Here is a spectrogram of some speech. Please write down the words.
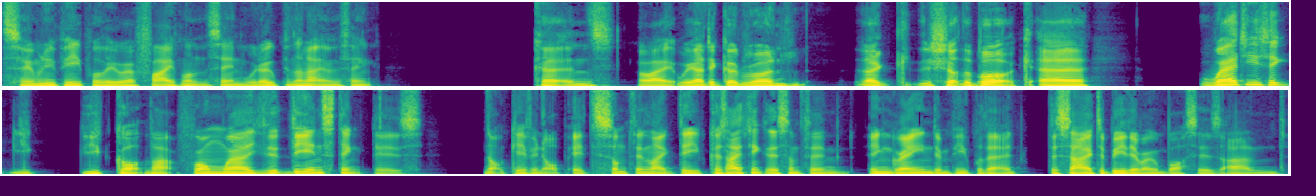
so many people who are five months in would open the letter and think, curtains, all right, we had a good run, like shut the book. Uh, where do you think you you got that from? Where the, the instinct is not giving up. It's something like deep because I think there's something ingrained in people that decide to be their own bosses and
